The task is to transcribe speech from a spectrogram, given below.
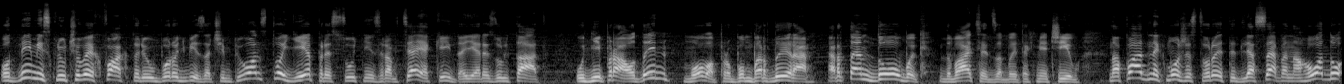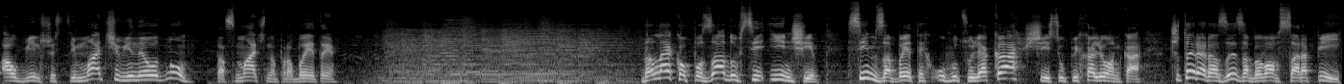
Одним із ключових факторів у боротьбі за чемпіонство є присутність гравця, який дає результат. У Дніпра 1 мова про бомбардира. Артем Довбик 20 забитих м'ячів. Нападник може створити для себе нагоду, а в більшості матчів і не одну та смачно пробити. Далеко позаду всі інші. Сім забитих у Гуцуляка, шість у Піхальонка. Чотири рази забивав Сарапій,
